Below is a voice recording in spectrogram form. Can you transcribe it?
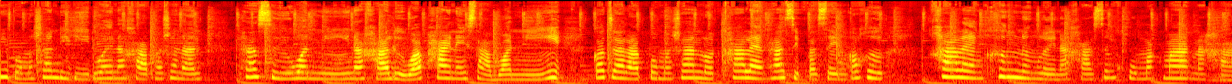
มีโปรโมชั่นดี ๆ ด้วยนะคะ เพราะฉะนั้นถ้าซื้อวันนี้นะคะ หรือว่าภายใน 3 วันนี้ ก็จะรับโปรโมชั่นลดค่าแรง 50%ก็คือค่าแรงครึ่งหนึ่งเลยนะคะ ซึ่งคุ้มมากๆนะคะ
